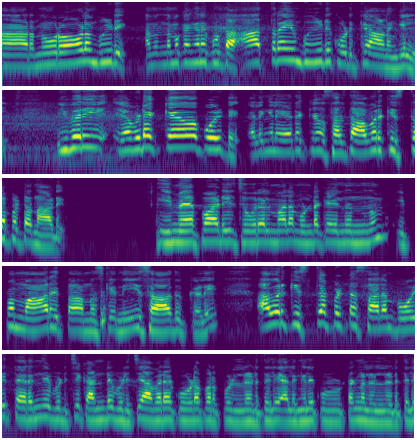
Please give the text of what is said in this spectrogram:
അറുന്നൂറോളം വീട് നമുക്ക് നമുക്കങ്ങനെ കൂട്ടാം. അത്രയും വീട് കൊടുക്കുകയാണെങ്കിൽ ഇവർ എവിടെയൊക്കെയോ പോയിട്ട് അല്ലെങ്കിൽ ഏതൊക്കെയോ സ്ഥലത്ത് അവർക്ക് ഇഷ്ടപ്പെട്ട നാട് ഈ മേപ്പാടി ചൂരൽമല മുണ്ടക്കയിൽ നിന്നും ഇപ്പം മാറി താമസിക്കുന്ന ഈ സാധുക്കൾ അവർക്ക് ഇഷ്ടപ്പെട്ട സ്ഥലം പോയി തെരഞ്ഞു പിടിച്ച് കണ്ടുപിടിച്ച് അവരെ കൂടപ്പുറപ്പ് ഉള്ളിടത്തിൽ അല്ലെങ്കിൽ കൂട്ടങ്ങൾ ഉള്ളിടത്തിൽ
